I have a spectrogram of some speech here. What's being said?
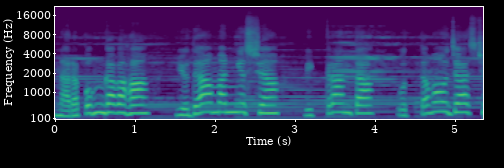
నరపుంగవः యుధామన్యుశ్చ విక్రాంత ఉత్తమోజాశ్చ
